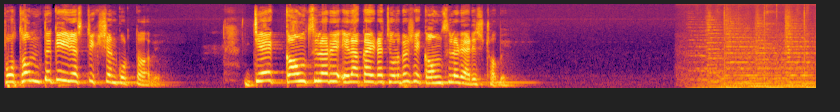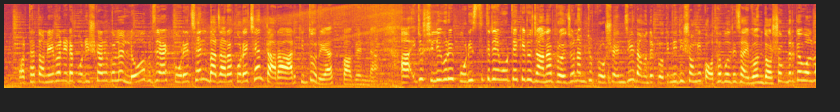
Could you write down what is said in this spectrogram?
প্রথম থেকেই রেস্ট্রিকশন করতে হবে। যে কাউন্সিলরের এলাকায় এটা চলবে, সেই কাউন্সিলর অ্যারেস্ট হবে। অর্থাৎ অনির্বাণ, এটা পরিষ্কার করলে লোভ যারা করেছেন বা যারা করেছেন, তারা আর কিন্তু রেয়াত পাবেন না। একটু শিলিগুড়ির পরিস্থিতিটা এই মুহূর্তে একটু জানা প্রয়োজন? আমি একটু প্রসেনজিৎ, আমাদের প্রতিনিধির সঙ্গে কথা বলতে চাইব। আমি দর্শকদেরকে বলব,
